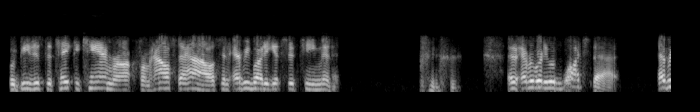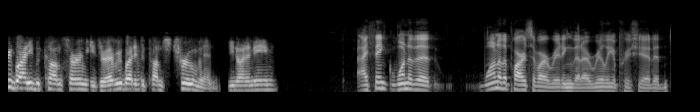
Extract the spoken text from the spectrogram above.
would be just to take a camera from house to house and everybody gets 15 minutes. everybody would watch that. Everybody becomes Hermes or everybody becomes Truman. You know what I mean? I think one of the one of the parts of our reading that I really appreciated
